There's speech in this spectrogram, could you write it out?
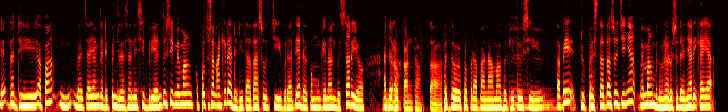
Lihat tadi apa baca yang tadi penjelasannya si Brian itu sih memang keputusan akhir ada di tata suci berarti ada kemungkinan besar ya ada be- menyerahkan daftar. betul beberapa nama begitu sih tapi dubes tata sucinya memang benar harus sudah nyari kayak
